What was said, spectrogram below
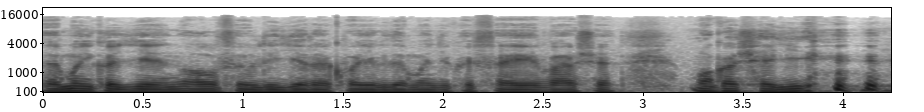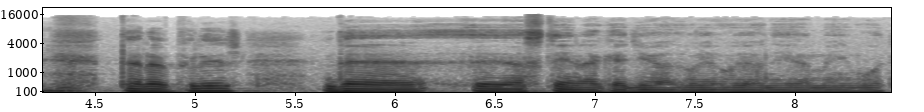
mondjuk, hogy én alföldi gyerek vagyok, de mondjuk, hogy Fehérvár se magas hegyi település, de az tényleg egy olyan, olyan élmény volt.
